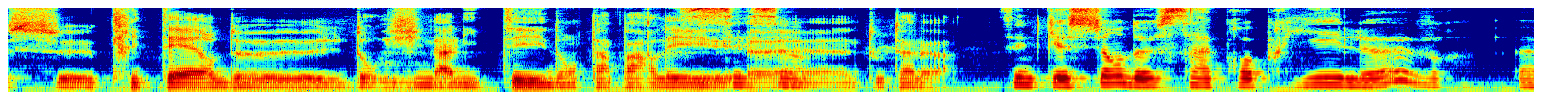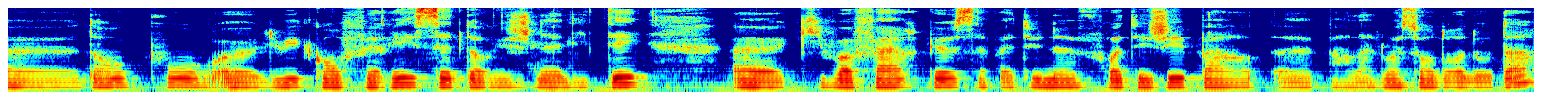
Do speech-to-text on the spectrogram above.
ce critère de d'originalité dont tu as parlé tout à l'heure. C'est une question de s'approprier l'œuvre, euh, donc pour euh, lui conférer cette originalité euh, qui va faire que ça va être une œuvre protégée par, euh, par la loi sur le droit d'auteur.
